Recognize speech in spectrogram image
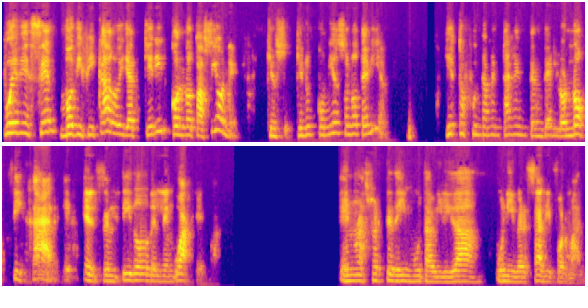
puede ser modificado y adquirir connotaciones que, que en un comienzo no tenían. Y esto es fundamental entenderlo, no fijar el sentido del lenguaje en una suerte de inmutabilidad universal y formal.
